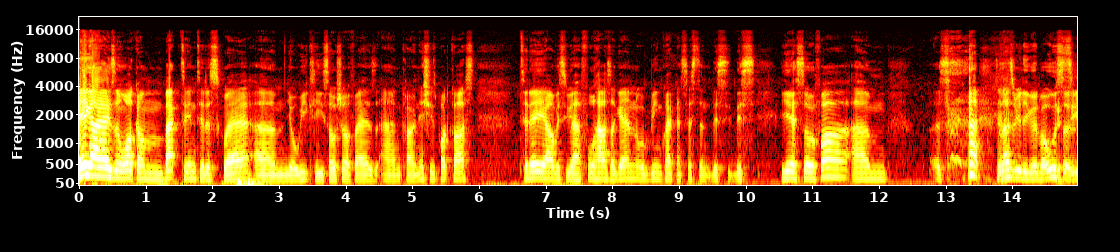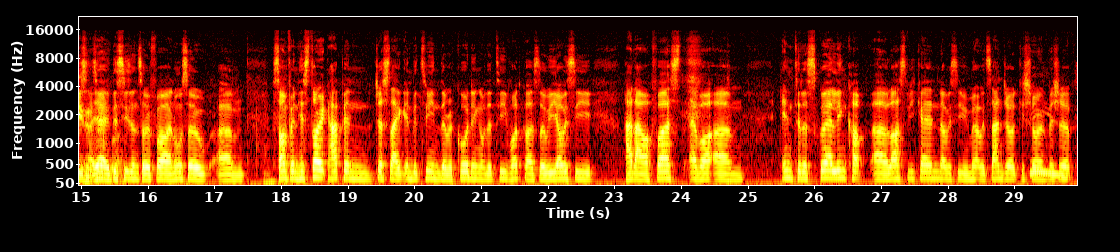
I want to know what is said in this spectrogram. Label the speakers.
Speaker 1: Hey guys, and welcome back to Into the Square, um, your weekly social affairs and current issues podcast. Today, obviously, we have Full House again. We've been quite consistent this this year so far, um, so that's really good. But also,
Speaker 2: season
Speaker 1: yeah,
Speaker 2: far.
Speaker 1: this season so far, and also um, something historic happened just like in between the recording of the two podcasts. So we obviously had our first ever um, into the square link up uh, last weekend. Obviously, we met with Sanjo, Kishore, and Bishop.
